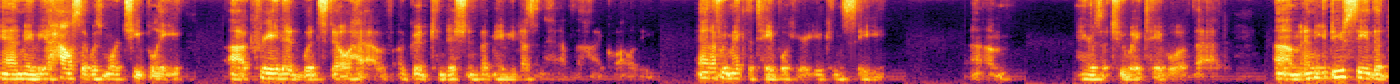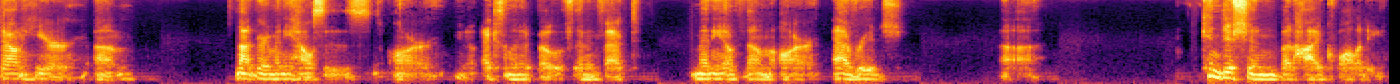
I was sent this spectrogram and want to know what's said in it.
And maybe a house that was more cheaply uh, created would still have a good condition but maybe doesn't have the high quality. And if we make the table here, you can see, um, here's a two-way table of that. Um, and you do see that down here, um, not very many houses are you know, excellent at both. And in fact, many of them are average uh, condition, but high quality.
